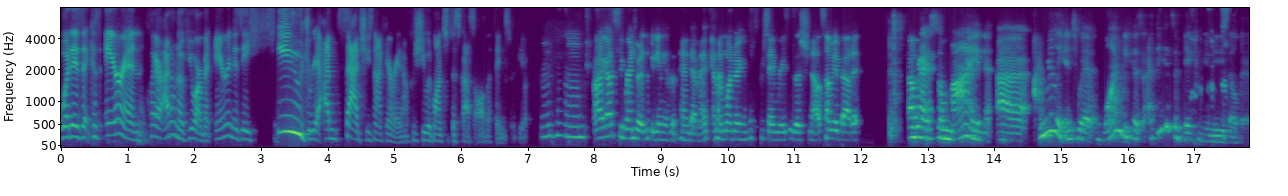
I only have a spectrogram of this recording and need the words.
what is it because Erin claire i don't know if you are but Erin is a huge rea- i'm sad she's not here right now because she would want to discuss all the things with you Mhm. I got super into it at the beginning of the pandemic, and I'm wondering if it's for the same reasons as Chanel. Tell me about it. Okay, so mine, uh, I'm really into it. One because I think it's a big community builder.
